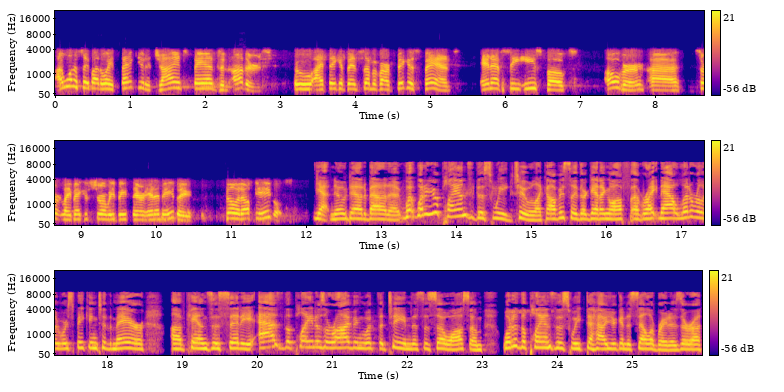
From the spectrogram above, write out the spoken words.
I want to say, by the way, thank you to Giants fans and others who I think have been some of our biggest fans, NFC East folks, over. Uh, certainly making sure we beat their enemy, the Philadelphia Eagles. Yeah, no doubt about it. What What are your plans this week too? Like, obviously, they're getting off uh, right now. Literally, we're speaking to the mayor of Kansas City as the plane is arriving with the team. This is so awesome. What are the plans this week to how you're going to celebrate? Is there a,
